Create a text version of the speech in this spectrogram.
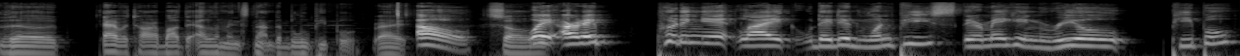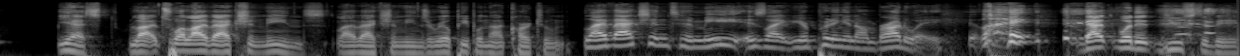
the Avatar about the elements, not the blue people, right? oh, So wait. Are they putting it like they did One Piece? They're making real people. Yes, that's what live action means. Live action means real people, not cartoon. Live action to me is like you're putting it on Broadway. like That's what it used to be,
